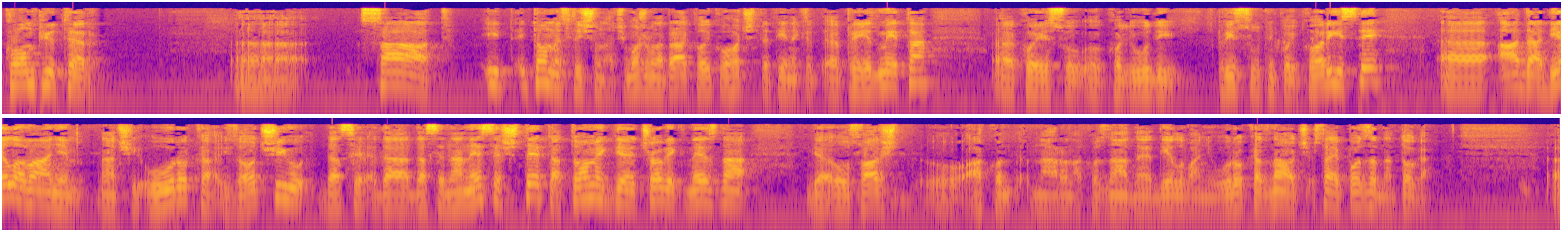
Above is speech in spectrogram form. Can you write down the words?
kompjuter sat i, i tome slično. Znači možemo nabrati koliko hoćete ti nekret, predmeta koji su kod ljudi prisutni koji koriste. E, a da djelovanjem znači uroka iz očiju da se, da, da se nanese šteta tome gdje čovjek ne zna u stvari ako naravno ako zna da je djelovanje uroka znao šta je pozadna toga Uh,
